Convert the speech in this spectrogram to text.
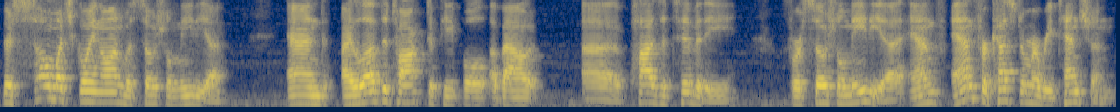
There's so much going on with social media and I love to talk to people about uh, positivity for social media and and for customer retention.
